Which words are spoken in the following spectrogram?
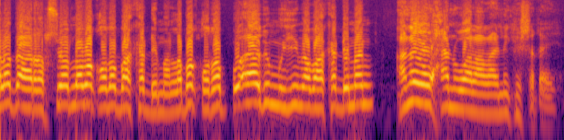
alada arabsiyood laba qodob baa ka dhiman. Laba qodob oo aada u muhiima baa ka dhiman. Annaga waxaanu walaalaa ninkii shaqeeya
